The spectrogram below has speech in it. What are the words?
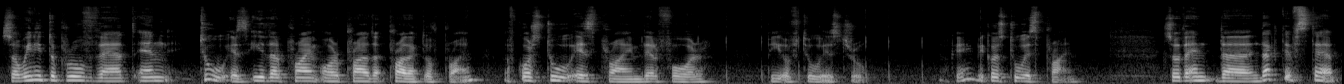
So we need to prove that n2 is either prime or product, product of prime. Of course, 2 is prime, therefore P of 2 is true. Okay, because 2 is prime. So the, the inductive step,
